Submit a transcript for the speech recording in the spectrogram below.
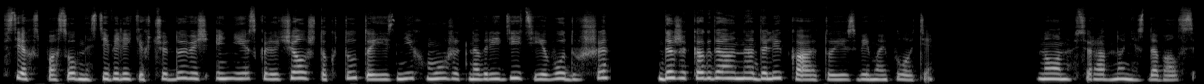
всех способностей великих чудовищ и не исключал, что кто-то из них может навредить его душе, даже когда она далека от уязвимой плоти. Но он все равно не сдавался.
